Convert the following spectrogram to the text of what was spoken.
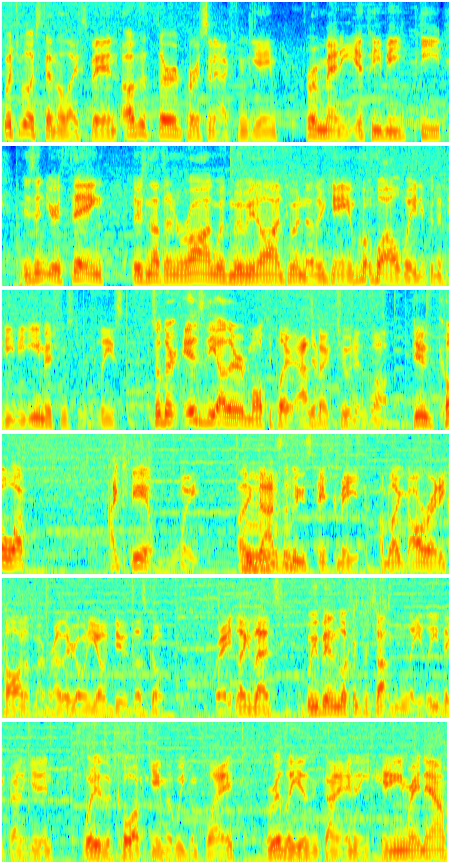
which will extend the lifespan of the third person action game for many. If PvP isn't your thing, there's nothing wrong with moving on to another game while waiting for the PvE missions to release. So there is the other multiplayer aspect yep. to it as well. Dude, co-op, I can't wait. Like that's the biggest thing for me. I'm like already calling up my brother, going, "Yo, dude, let's go." Right? Like that's we've been looking for something lately to kind of get in. What is a co-op game that we can play? There really isn't kind of anything hitting right now.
